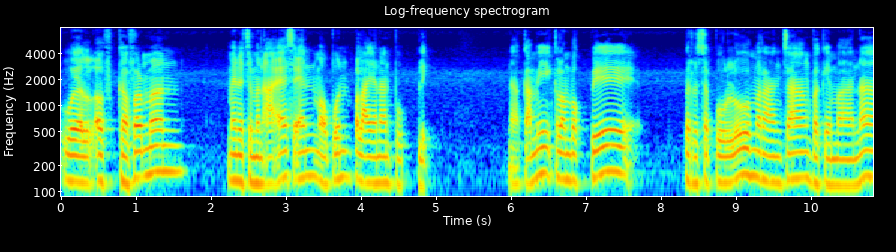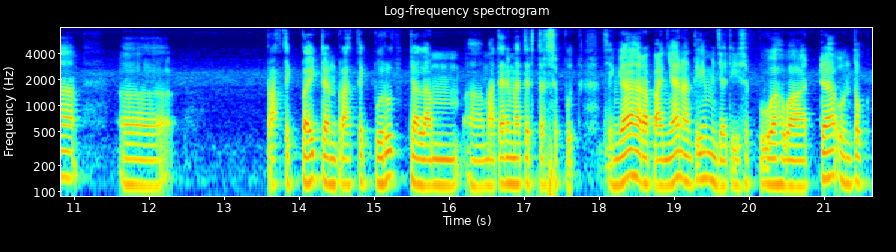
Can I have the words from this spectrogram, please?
well of government, manajemen ASN maupun pelayanan publik. Nah, kami kelompok B bersepuluh merancang bagaimana eh, praktik baik dan praktik buruk dalam eh, materi-materi eh, tersebut. Sehingga harapannya nanti menjadi sebuah wadah untuk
